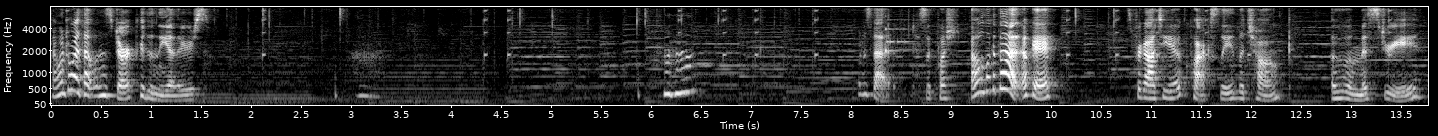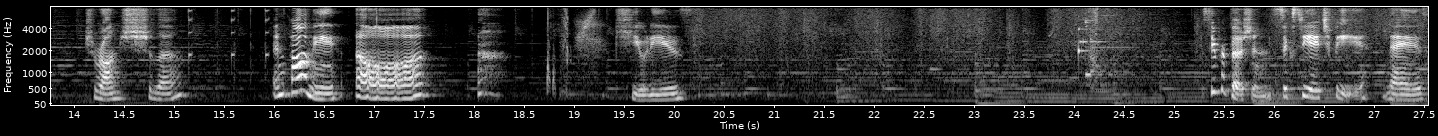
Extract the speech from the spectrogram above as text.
I wonder why that one's darker than the others. what is that? Has a question. Oh, look at that. Okay. Sprigatia, Quaxly, Lechonk. Oh, a mystery. Tarantula. And Pawmi. Aww. Cuties. Super Potion, 60 HP. Nice.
